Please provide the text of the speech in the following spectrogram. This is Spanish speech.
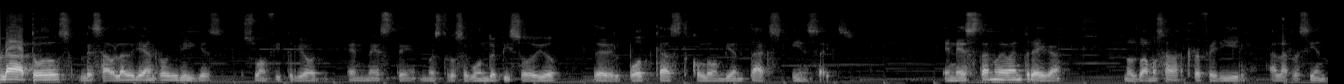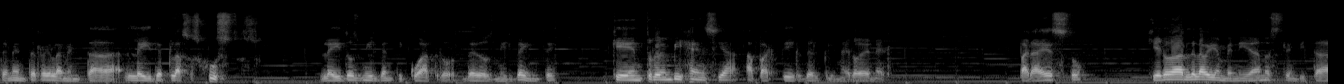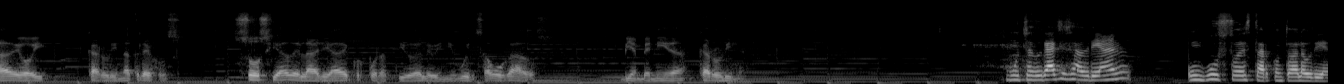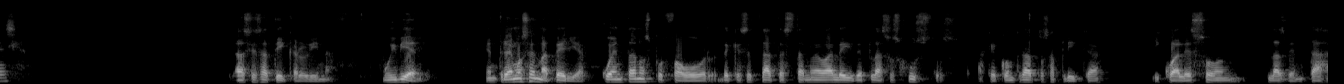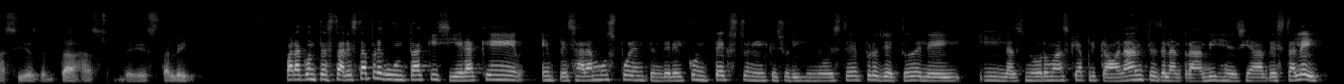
Hola a todos, les habla Adrián Rodríguez, su anfitrión en este nuestro segundo episodio del podcast Colombian Tax Insights. En esta nueva entrega nos vamos a referir a la recientemente reglamentada Ley de Plazos Justos, Ley 2024 de 2020, que entró en vigencia a partir del 1 de enero. Para esto, quiero darle la bienvenida a nuestra invitada de hoy, Carolina Trejos, socia del área de corporativo de Levin Wills Abogados. Bienvenida, Carolina. Muchas gracias, Adrián. Un gusto estar con toda la audiencia. Gracias a ti, Carolina. Muy bien. Entremos en materia. Cuéntanos, por favor, de qué se trata esta nueva ley de plazos justos, a qué contratos aplica y cuáles son las ventajas y desventajas de esta ley. Para contestar esta pregunta, quisiera que empezáramos por entender el contexto en el que se originó este proyecto de ley y las normas que aplicaban antes de la entrada en vigencia de esta ley.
